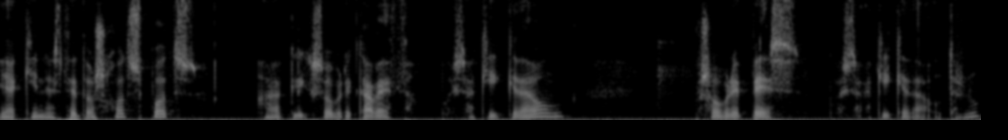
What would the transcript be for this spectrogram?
e aquí neste dos hotspots a clic sobre cabeza pois aquí queda un sobre pés pois aquí queda outro non?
